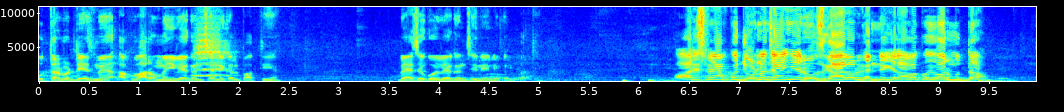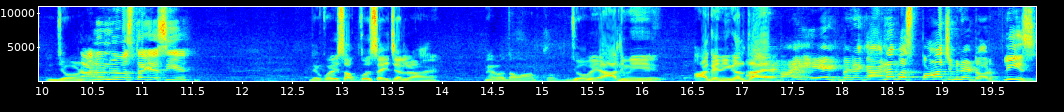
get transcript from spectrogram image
उत्तर प्रदेश में अखबारों में ही वैकेंसियाँ निकल पाती हैं। वैसे कोई वैकेंसी नहीं निकल पाती। और इसमें आपको जोड़ना चाहेंगे रोज़गार और गन्ने के अलावा कोई और मुद्दा? जोड़ना। कानून व्यवस्था कैसी है? देखो ये सब कुछ सही चल रहा है। मैं बताऊँ आपको जो भी आदमी आगे निकलता है। भाई एक मैंने कहा ना बस पाँच मिनट और प्लीज़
